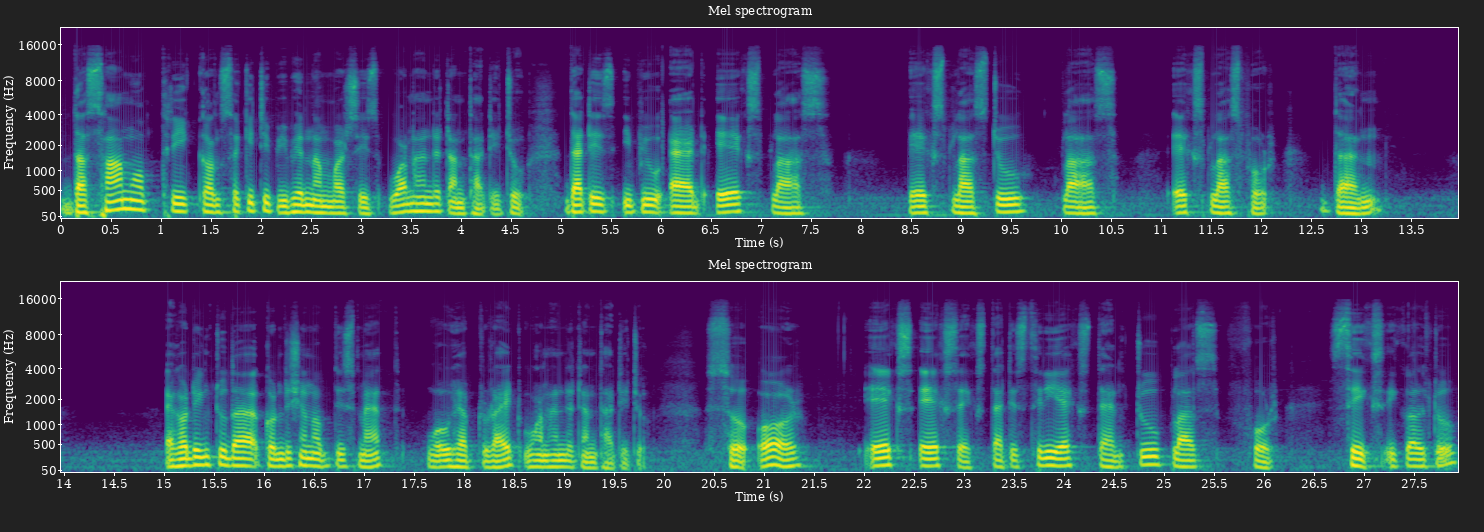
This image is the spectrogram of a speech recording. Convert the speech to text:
the sum of three consecutive even numbers is 132 that is if you add x plus x plus 2 plus x plus 4 then according to the condition of this math we have to write 132 so or x x x that is 3x then 2 plus 4 6 equal to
